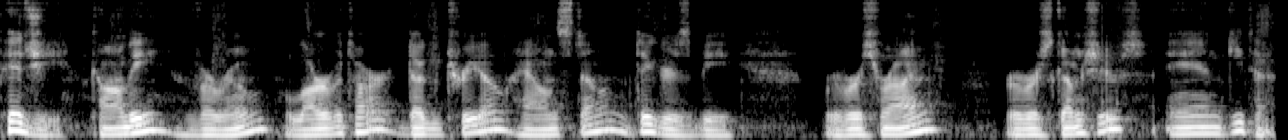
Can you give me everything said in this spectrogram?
Pidgey, Combee, Varoom, Larvitar, Dugtrio, Houndstone, Diggersby, Reverse Rhyme, Reverse Gumshoos, and Geeta.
